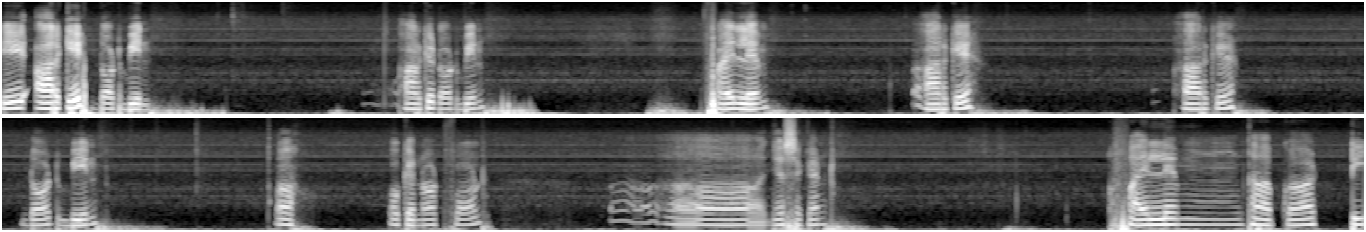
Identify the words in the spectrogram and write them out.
A R K dot bin R K dot bin file name R K R K dot bin okay not found just second file name था आपका टी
